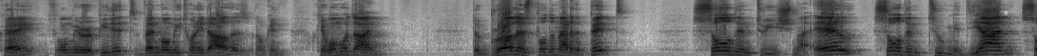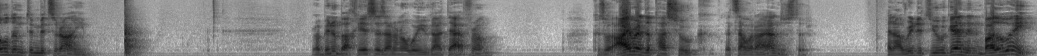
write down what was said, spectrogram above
Okay, if you want me to repeat it, Venmo me $20. I'm kidding. Okay, one more time. The brothers pulled him out of the pit, sold him to Ishmael, sold him to Midian, sold him to Mitzrayim. Rabbeinu Bachya says, I don't know where you got that from. Because I read the Pasuk, that's not what I understood. And I'll read it to you again. And by the way,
